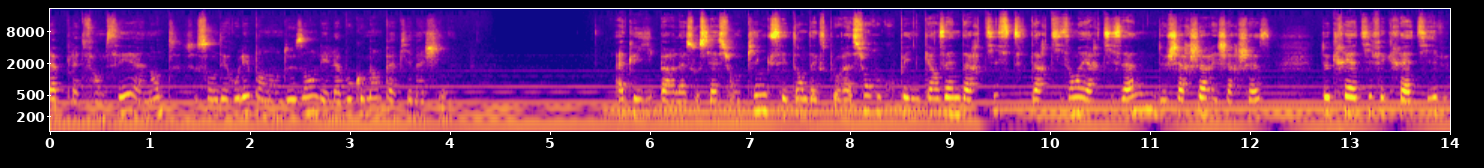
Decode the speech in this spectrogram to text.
Lab Plateforme C à Nantes se sont déroulés pendant deux ans les labos communs papier-machine. Accueillis par l'association Ping, ces temps d'exploration regroupaient une quinzaine d'artistes, d'artisans et artisanes, de chercheurs et chercheuses, de créatifs et créatives,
